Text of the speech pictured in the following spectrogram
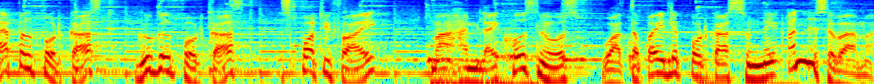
एप्पल पोडकास्ट गुगल पोडकास्ट स्पोटिफाईमा हामीलाई खोज्नुहोस् वा तपाईँले पोडकास्ट सुन्ने अन्य सेवामा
